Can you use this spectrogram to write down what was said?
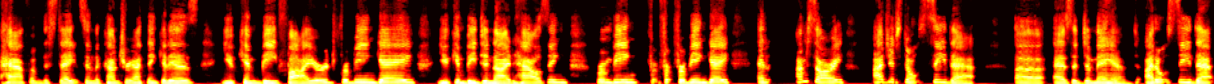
half of the states in the country i think it is you can be fired for being gay you can be denied housing from being for, for, for being gay. And i'm sorry i just don't see that uh, as a demand. I don't see that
